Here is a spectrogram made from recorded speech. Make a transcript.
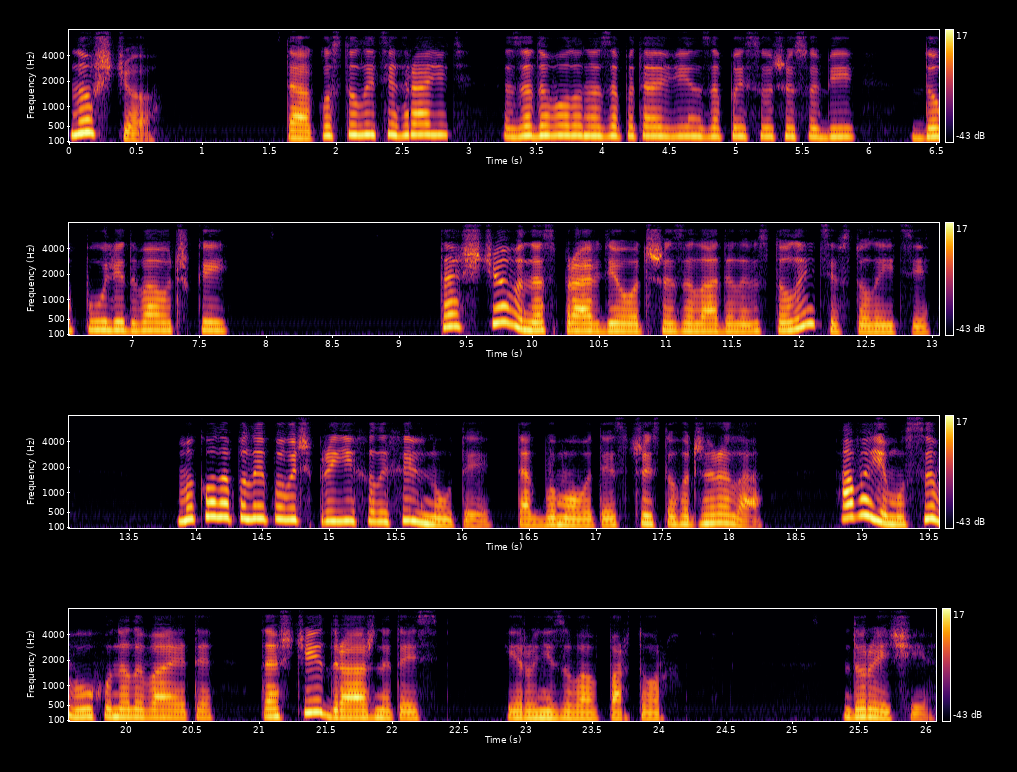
Ну що, так у столиці грають? задоволено запитав він, записуючи собі до пулі два очки. Та що ви насправді, отче, заладили в столиці в столиці? Микола Пилипович приїхали хильнути, так би мовити, з чистого джерела, а ви йому сивуху наливаєте та ще й дражнитесь, іронізував Парторг. До речі,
